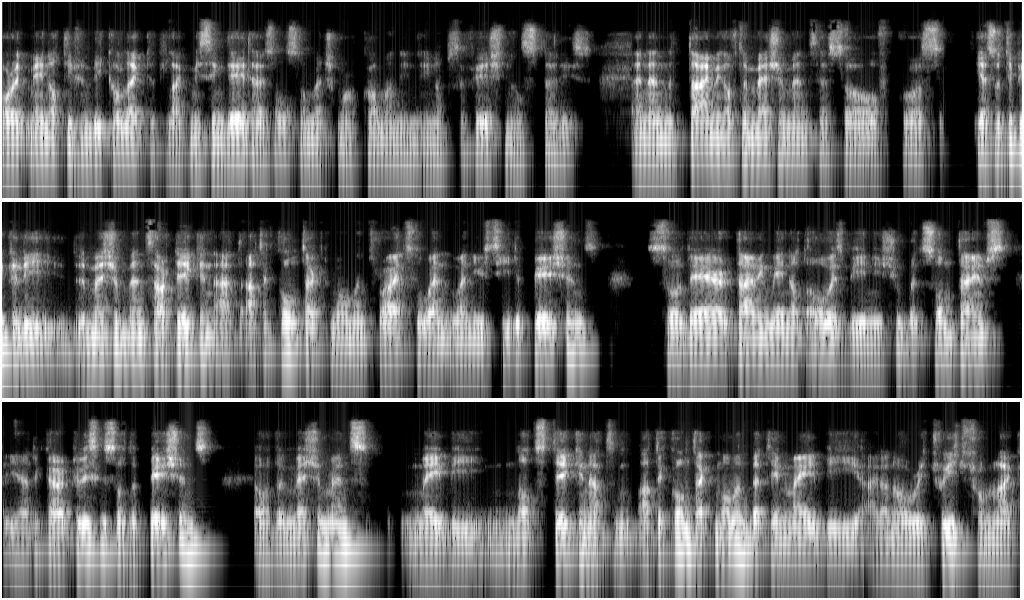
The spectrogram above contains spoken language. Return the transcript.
or it may not even be collected. Like missing data is also much more common in, in observational studies. And then the timing of the measurements so of course yeah so typically the measurements are taken at, at a contact moment right? So when, when you see the patient so their timing may not always be an issue but sometimes yeah the characteristics of the patients or the measurements may be not taken at, at the contact moment, but they may be, I don't know, retrieved from like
